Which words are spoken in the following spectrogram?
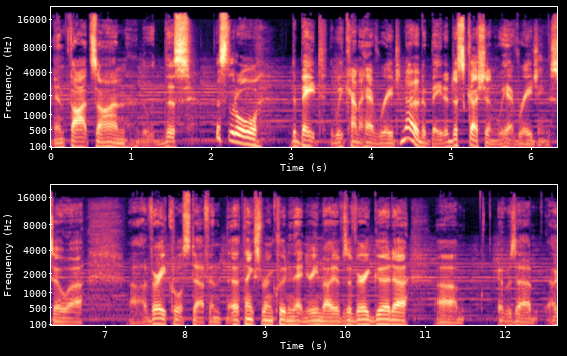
and thoughts on this this little debate that we kind of have raging. Not a debate, a discussion we have raging. So, uh, uh, very cool stuff. And uh, thanks for including that in your email. It was a very good. Uh, um, it was a, a,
